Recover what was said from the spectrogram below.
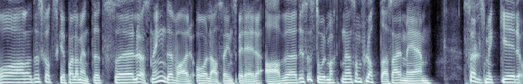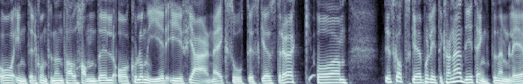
og Det skotske parlamentets eh, løsning det var å la seg inspirere av eh, disse stormaktene som flotta seg med sølvsmykker og interkontinental handel og kolonier i fjerne, eksotiske strøk. Og de skotske politikerne de tenkte nemlig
